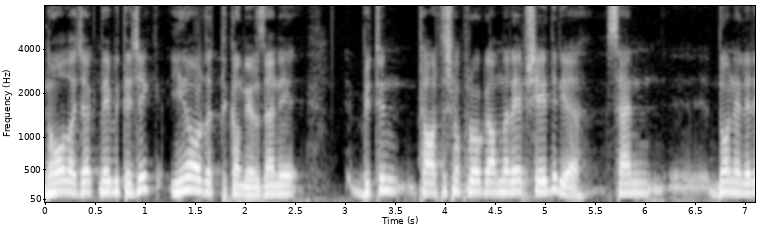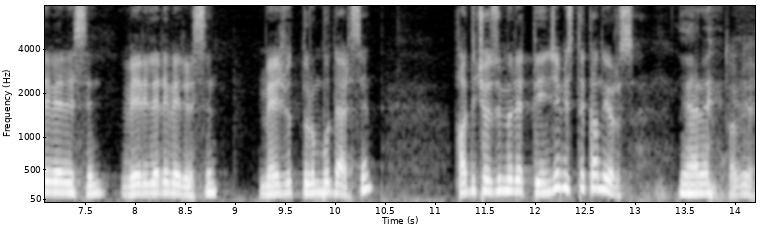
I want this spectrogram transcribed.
ne olacak ne bitecek yine orada tıkanıyoruz. Yani bütün tartışma programları hep şeydir ya. Sen e, doneleri verirsin, verileri verirsin. Mevcut durum bu dersin. Hadi çözüm üret deyince biz tıkanıyoruz. Yani Tabii.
